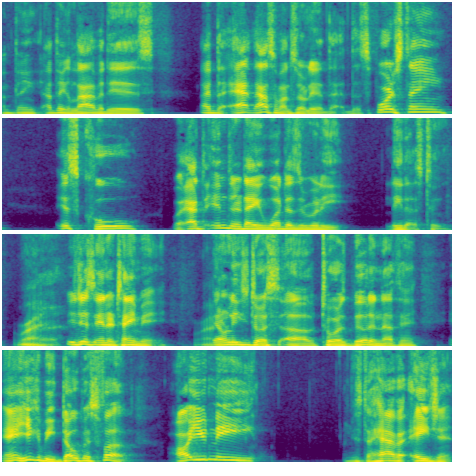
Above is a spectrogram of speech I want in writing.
I think I think a lot of it is like the at- that's what I said earlier. The, the sports thing It's cool, but at the end of the day, what does it really lead us to? Right. It's just entertainment. Right. They don't lead you towards uh, towards building nothing, and you can be dope as fuck. All you need is to have an agent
